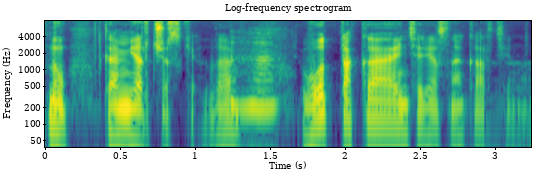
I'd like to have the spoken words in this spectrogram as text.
ну, коммерческих, да. Мгм. Вот такая интересная картина.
